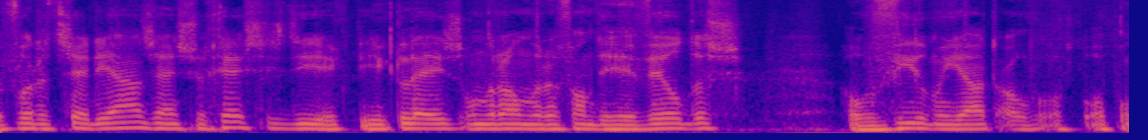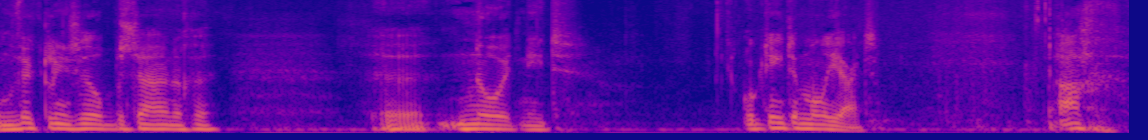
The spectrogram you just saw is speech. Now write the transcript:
voor het CDA zijn suggesties die ik, die ik lees, onder andere van de heer Wilders... over 4 miljard over, op, op ontwikkelingshulp bezuinigen. nooit niet. Ook niet een miljard? Ach,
